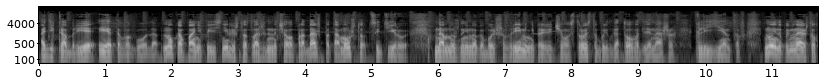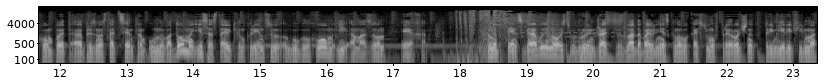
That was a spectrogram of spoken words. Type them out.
о декабре этого года. Но компании пояснили, что отложили начало продаж, потому что, цитирую, «нам нужно немного больше времени, прежде чем устройство будет готово для наших клиентов». Ну и напоминаю, что HomePad э, призван стать центром умного дома и составить конкуренцию Google Home и Amazon Echo. Ну, постоянно горовые новости. В игру Injustice 2 добавили несколько новых костюмов, приуроченных к премьере фильма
